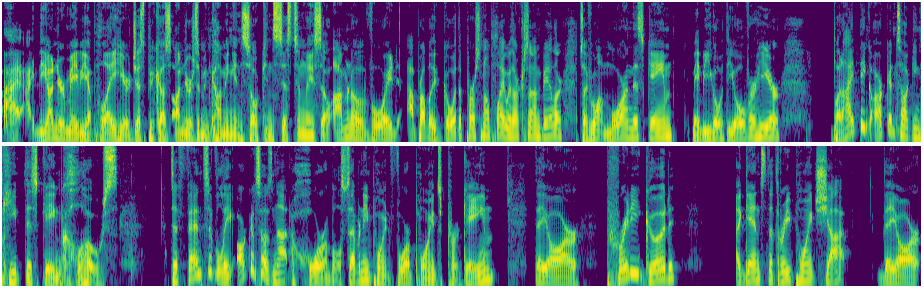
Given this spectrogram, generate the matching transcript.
I, I, the under may be a play here just because unders have been coming in so consistently. So I'm going to avoid. I'll probably go with a personal play with Arkansas and Baylor. So if you want more on this game, maybe you go with the over here. But I think Arkansas can keep this game close. Defensively, Arkansas is not horrible 70.4 points per game. They are pretty good against the three point shot. They are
